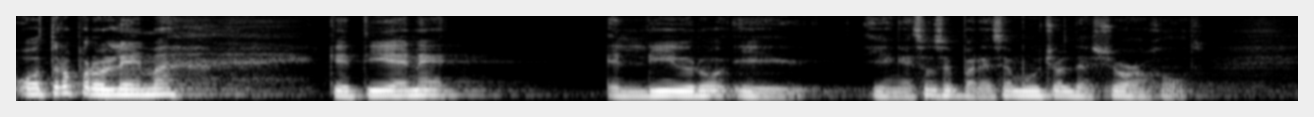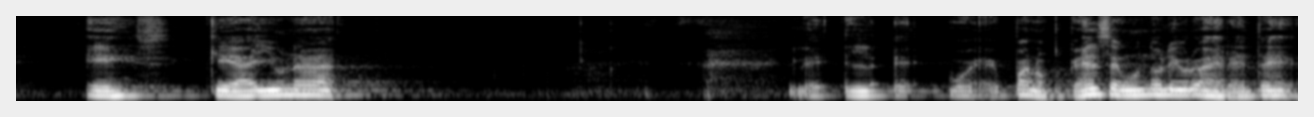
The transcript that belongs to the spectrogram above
otro problema que tiene el libro, y, en eso se parece mucho al de Shorthouse, es que hay una... Bueno, porque es el segundo libro de gerente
